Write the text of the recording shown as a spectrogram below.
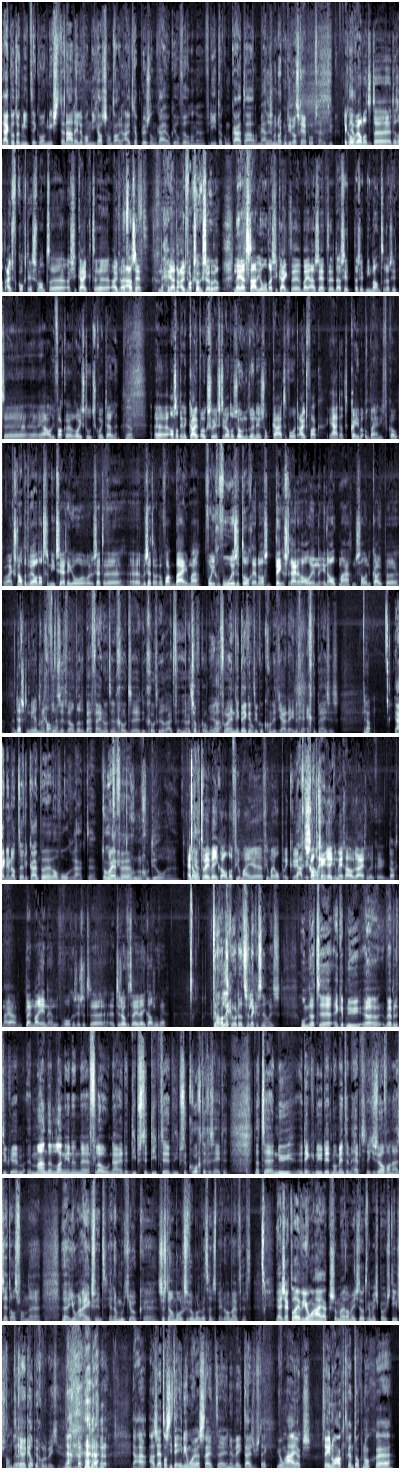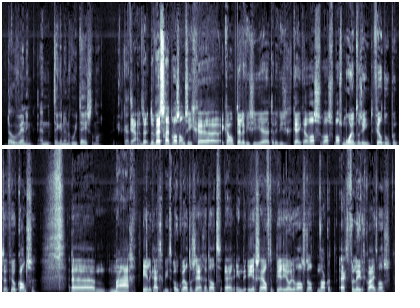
Ja, ik wil het ook niet, ik wil ook niks ten nadele van die gasten. Want uit Plus, dan ga je ook heel veel. Dan uh, verdien je het ook om elkaar te halen. Maar, ja, nee, maar dan moet hij wel scherper op zijn natuurlijk. Ik hoop wel dat het, uh, dat het uitverkocht is. Want uh, als je kijkt uit bij AZ... Nee, ja, de uitvak sowieso wel. Nee, ja, het stadion. Want als je kijkt bij AZ, daar, zit, daar zit niemand. Daar zit ja, al die vakken, rode stoeltjes kon je tellen. Ja. Uh, als dat in de Kuip ook zo is, terwijl er zo'n run is op kaarten voor het uitvak, ja, dat kan je ook bijna niet verkopen. Maar ik snap het wel dat ze niet zeggen, joh, we zetten, uh, we zetten er een vak bij. Maar voor je gevoel is het toch, en dat was tegenstrijder al in, in Alkmaar, dat zal in de Kuip uh, des te meer ja, Mijn gevoel zegt wel dat het bij Feyenoord een groot, groot gedeelte uit, uit zou verkopen. Ja, omdat voor hen die beker natuurlijk ook gewoon dit jaar de enige echte prijs is. Ja. Ja, ik denk dat de Kuip wel volgeraakt. toch wel even een goed deel. En over twee weken al, dat viel mij, uh, viel mij op. Ik, ik, ik, had er geen rekening mee gehouden eigenlijk. Ik dacht, nou ja, plan maar in. En vervolgens is het, uh, het is over twee weken al zover. Ik vind het wel lekker hoor, dat het zo lekker snel is omdat uh, ik heb nu, uh, we hebben natuurlijk uh, maandenlang in een flow naar de diepste diepte, de diepste krochten gezeten. Dat nu, denk ik, nu je dit momentum hebt, dat je zowel van AZ als van Jong Ajax vindt, ja, dan moet je ook zo snel mogelijk zoveel mogelijk wedstrijden spelen, wat mij betreft. Ja, je zegt al even Jong Ajax, om dan weet je door te gaan met iets positiefs. Want, Lekker, ik help je gewoon een beetje. Ja. ja, AZ was niet de enige mooie wedstrijd in een week thuisbestek. Jong Ajax, 2-0 achter en toch nog de overwinning. En tegen een goede tegenstander. Ja, de, de wedstrijd was aan zich, uh, ik heb hem op televisie, uh, televisie gekeken, was, was, was mooi om te zien. Veel doelpunten, veel kansen. Um, maar eerlijkheid gebied ook wel te zeggen dat er in de eerste helft een periode was dat NAC het echt volledig kwijt was.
